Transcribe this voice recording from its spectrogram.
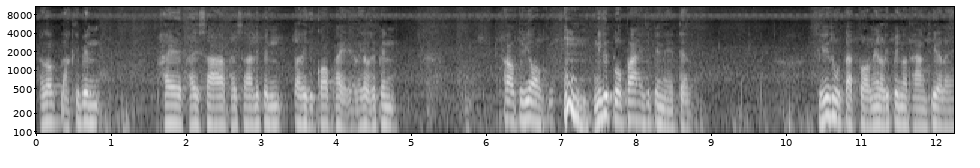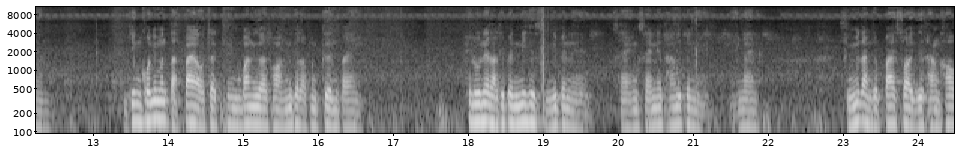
แล้วก็หลักที่เป็นภัยภัยซาภัยซานี่เป็นอะไรคือกอไผ่อะไรก็ที่เป็นถ้าเอาตัวนี้ออก นี่คือตัวป้ายที่เป็นไหนแต่สิ่งที่ถูกตัดต่อในหลักที่เป็นแนวทางที่อะไร จริงคนที่มันตัดป้ายออกจากหมู่บ้านเรือทอนนี่คือหลักมันเกินไปให้รู้ในหลักที่เป็นนี่คือสิ่งที่เป็นไหนแสงแสงในทางที่เป็นไหนเห็นไหม สิ่งไม่ต่างจากป้ายซอยคือทางเข้า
